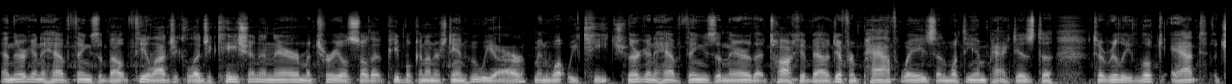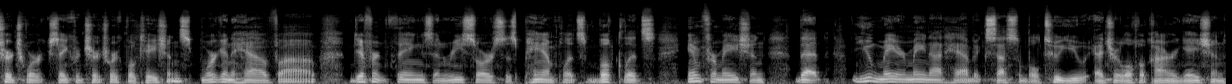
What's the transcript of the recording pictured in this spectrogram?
And they're going to have things about theological education in there, materials so that people can understand who we are and what we teach. They're going to have things in there that talk about different pathways and what the impact is to, to really look at church work, sacred church work vocations. We're going to have uh, different things and resources, pamphlets, booklets, information that you may or may not have accessible to you at your local congregation,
